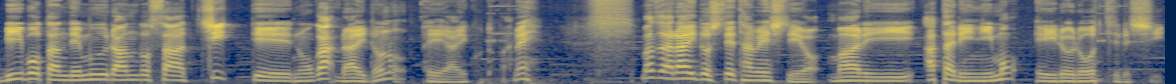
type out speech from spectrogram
B ボタンでムーランドサーチっていうのがライドの AI 言葉ね。まずはライドして試してよ。周りあたりにもいろいろ落ちてるし。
